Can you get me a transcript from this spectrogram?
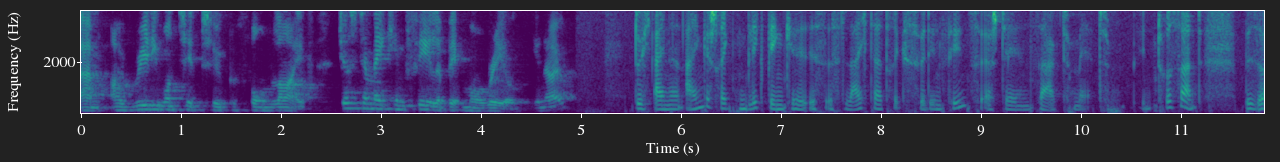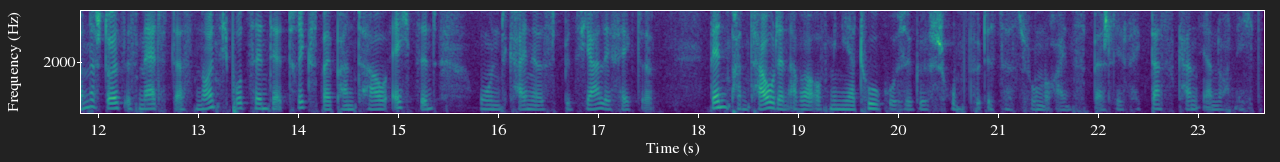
um, I really wanted to perform live just to make him feel a bit more real, you know? Durch einen eingeschränkten Blickwinkel ist es leichter, Tricks für den Film zu erstellen, sagt Matt. Interessant. Besonders stolz ist Matt, dass 90% der Tricks bei Pantau echt sind und keine Spezialeffekte. Wenn Pantau dann aber auf Miniaturgröße geschrumpft wird, ist das schon noch ein Special-Effekt. Das kann er noch nicht.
